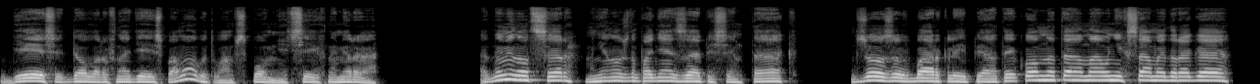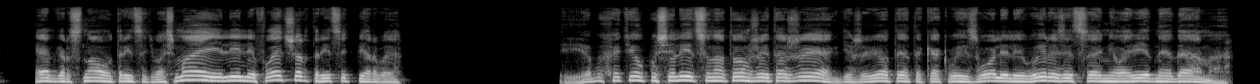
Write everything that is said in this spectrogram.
Десять долларов, надеюсь, помогут вам вспомнить все их номера. Одну минуту, сэр. Мне нужно поднять записи. Так. Джозеф Баркли, пятая комната, она у них самая дорогая. Эдгар Сноу, тридцать восьмая, и Лили Флетчер, тридцать первая. Я бы хотел поселиться на том же этаже, где живет эта, как вы изволили выразиться, миловидная дама.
